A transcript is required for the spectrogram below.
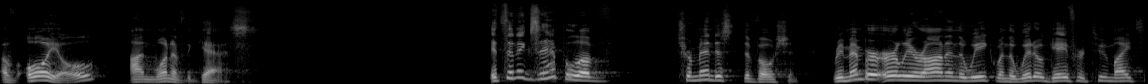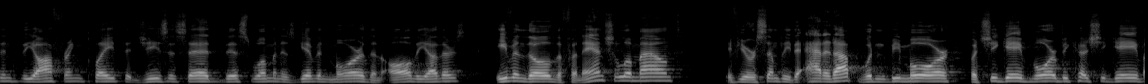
of oil on one of the guests. It's an example of tremendous devotion. Remember earlier on in the week when the widow gave her two mites into the offering plate that Jesus said, This woman has given more than all the others, even though the financial amount, if you were simply to add it up, wouldn't be more, but she gave more because she gave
